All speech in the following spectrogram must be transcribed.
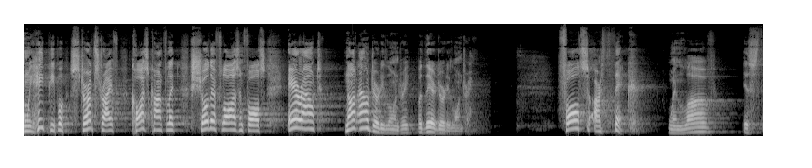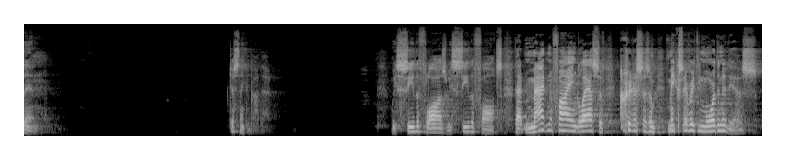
When we hate people, stir up strife, cause conflict, show their flaws and faults, air out not our dirty laundry, but their dirty laundry. Faults are thick when love is thin. Just think about that. We see the flaws, we see the faults. That magnifying glass of criticism makes everything more than it is.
